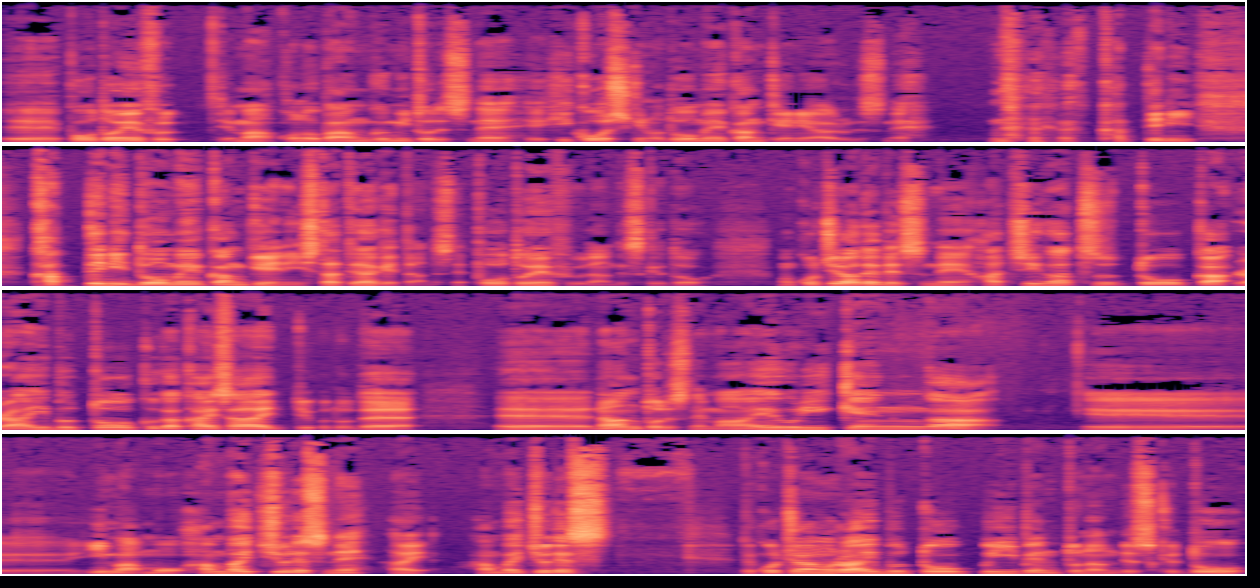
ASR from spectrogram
えー、ポート F ってまあこの番組とですね非公式の同盟関係にあるですね 勝手に勝手に同盟関係に仕立て上げたんですねポート F なんですけどこちらでですね8月10日ライブトークが開催っていうことで、えー、なんとですね前売り券が、えー、今もう販売中ですね。はい販売中です。でこちらのライブトークイベントなんですけど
